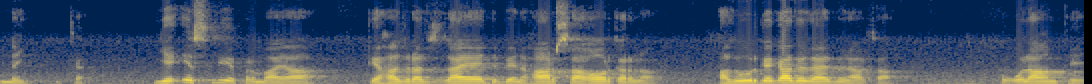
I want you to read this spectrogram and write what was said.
نہیں اچھا۔ یہ اس لیے فرمایا کہ حضرت زید بن حارثہ غور کرنا۔ حضور کے کیا تھے زید بن حارثہ؟ غلام تھے۔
